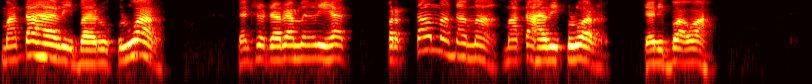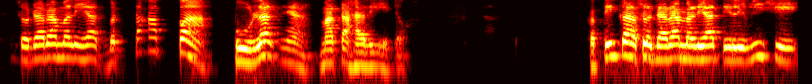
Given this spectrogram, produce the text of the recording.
matahari baru keluar dan saudara melihat pertama-tama matahari keluar dari bawah, saudara melihat betapa bulatnya matahari itu. Ketika saudara melihat televisi,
